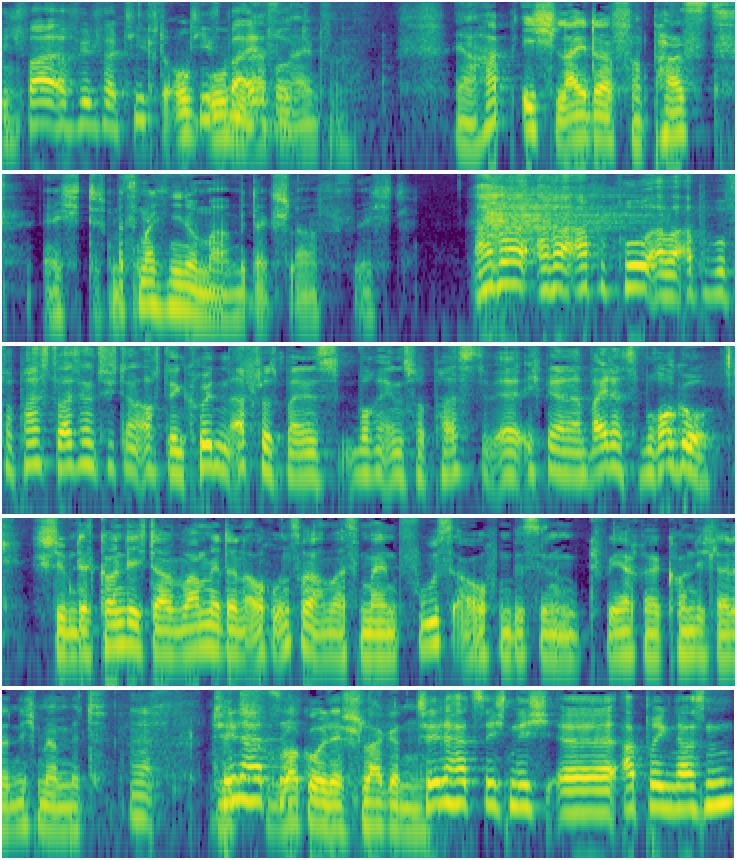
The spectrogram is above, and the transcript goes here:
ich war auf jeden Fall tief, Oben, tief oben beeindruckt. einfach. Ja, hab ich leider verpasst. Echt. Das mache ich nie nochmal, Mittagsschlaf. Ist echt. Aber, aber apropos, aber apropos verpasst, du hast natürlich dann auch den krönenden Abschluss meines Wochenendes verpasst. Äh, Ich bin dann weiter zum Rocco. Stimmt, das konnte ich, da war mir dann auch unsere, also mein Fuß auch ein bisschen im Quere, konnte ich leider nicht mehr mit. Ja. Till hat Mit sich- der Schlaggen. Till hat sich nicht äh, abbringen lassen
